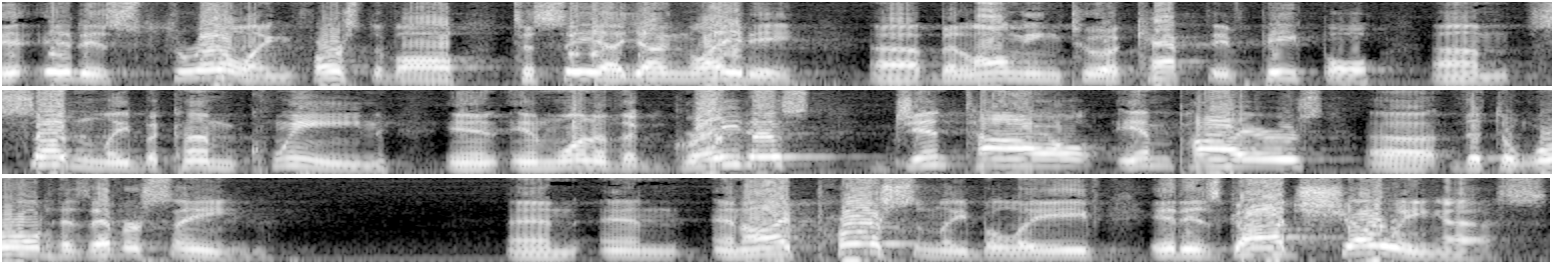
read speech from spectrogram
It, it is thrilling, first of all, to see a young lady uh, belonging to a captive people um, suddenly become queen in, in one of the greatest Gentile empires uh, that the world has ever seen. And, and, and I personally believe it is God showing us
